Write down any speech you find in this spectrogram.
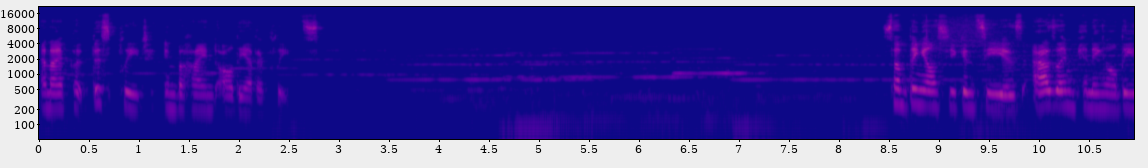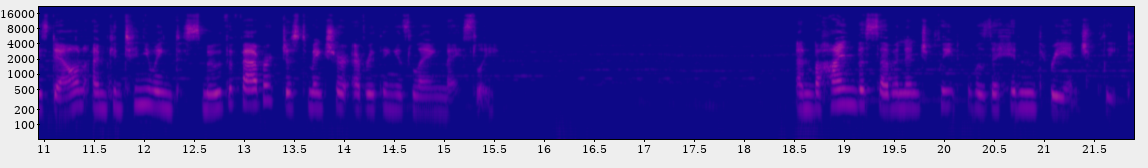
and I put this pleat in behind all the other pleats. Something else you can see is as I'm pinning all these down, I'm continuing to smooth the fabric just to make sure everything is laying nicely. And behind the 7 inch pleat was the hidden 3 inch pleat.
